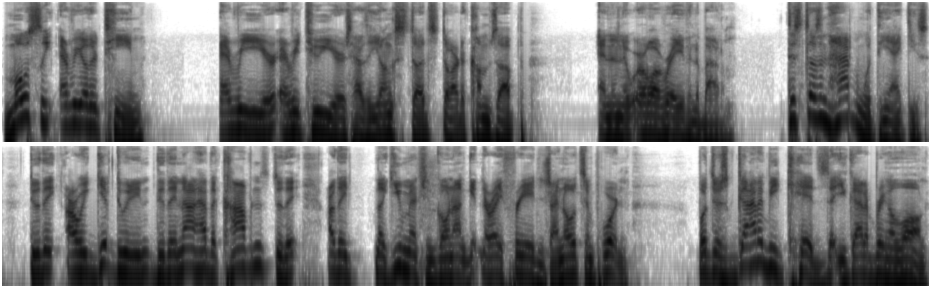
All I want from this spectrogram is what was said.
mostly every other team, every year, every two years, has a young stud star that comes up, and then they were all raving about him. This doesn't happen with the Yankees. Do they? Are we give? Do we? Do they not have the confidence? Do they? Are they like you mentioned, going out and getting the right free agents? I know it's important, but there's got to be kids that you got to bring along.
